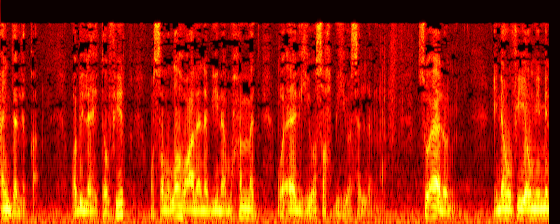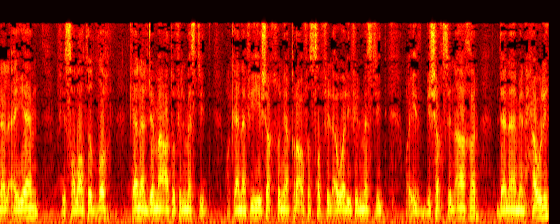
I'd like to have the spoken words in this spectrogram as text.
عند اللقاء. وبالله التوفيق وصلى الله على نبينا محمد وآله وصحبه وسلم. سؤال إنه في يوم من الأيام في صلاة الظهر كان الجماعة في المسجد وكان فيه شخص يقرأ في الصف الأول في المسجد وإذ بشخص آخر دنا من حوله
